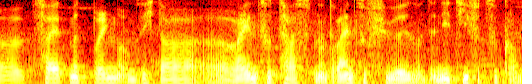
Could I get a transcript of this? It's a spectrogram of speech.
äh, Zeit mitbringen, um sich da äh, reinzutasten und reinzufühlen und in die Tiefe zu kommen.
